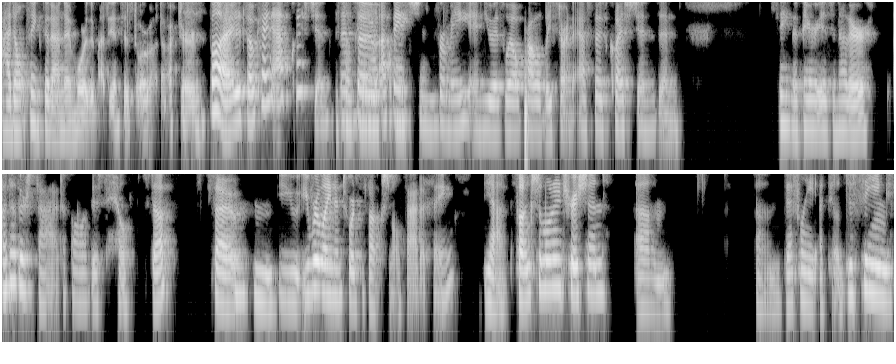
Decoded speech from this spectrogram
I don't think that I know more than my dentist or my doctor, but it's okay to ask questions. It's and okay so I think questions. for me and you as well, probably starting to ask those questions and seeing that there is another another side of all of this health stuff. So Mhm. you you were leaning towards the functional side of things. yeah, functional nutrition. Um, um, definitely appeal. Just seeing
